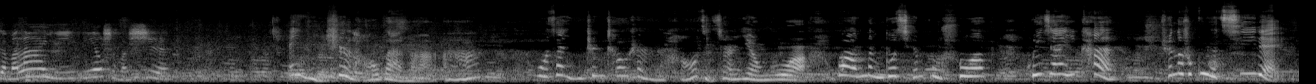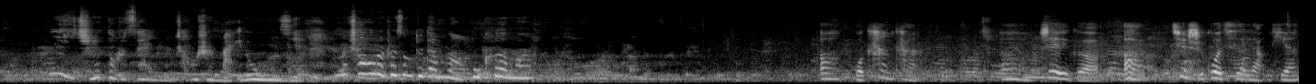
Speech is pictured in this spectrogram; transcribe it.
怎么了，阿姨？你有什么事？哎，你是老板吗？啊，我在你们真超市买好几件燕窝，哇，那么多钱不说，回家一看，全都是过期的。一直都是在你们超市买东西，你们超市就这么对待我们老顾客吗？哦，我看看，嗯，这个啊，确实过期了两天。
